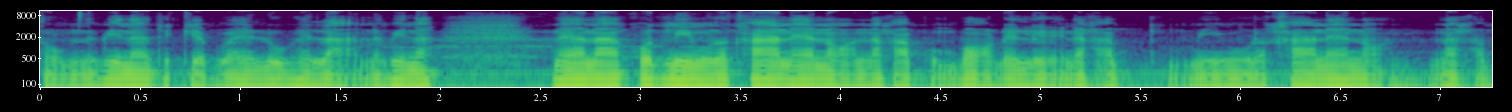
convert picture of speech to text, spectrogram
สมนะพี่นะจะเก็บไว้ให้ลูกให้หลานนะพี่นะในอนาคตมีมูลค่าแน่นอนนะครับ ผมบอกได้เลยนะครับ มีมูลค่าแน่นอนนะครับ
